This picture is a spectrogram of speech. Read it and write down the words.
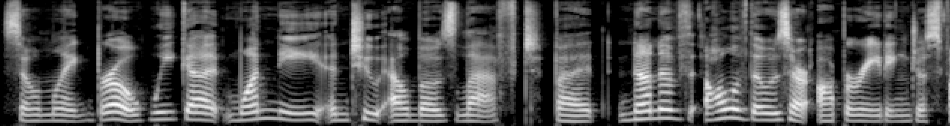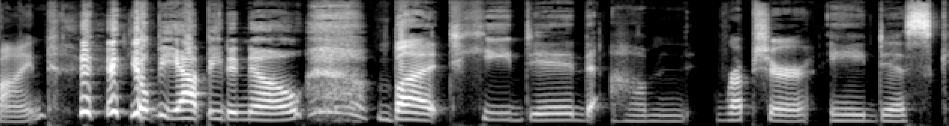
So I'm like, bro, we got one knee and two elbows left, but none of all of those are operating just fine. You'll be happy to know. But he did um, rupture a disc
